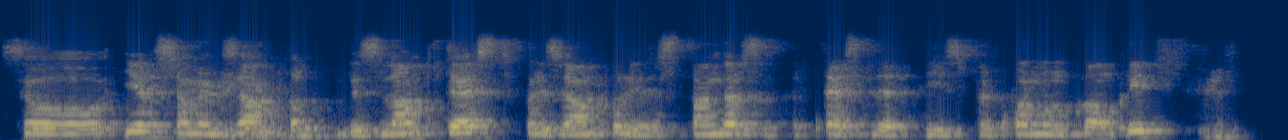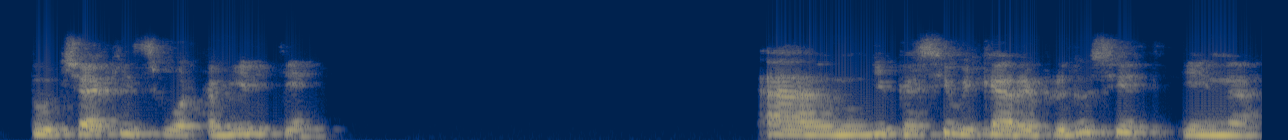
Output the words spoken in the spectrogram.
So here are some example. The slump test, for example, is a standard test that is performed on concrete to check its workability. And you can see we can reproduce it in uh,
